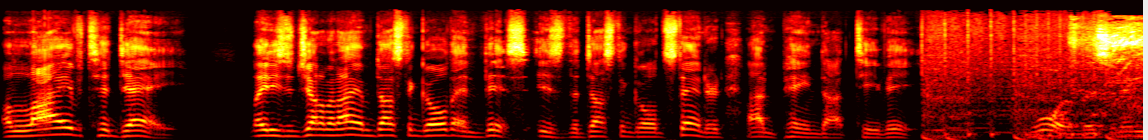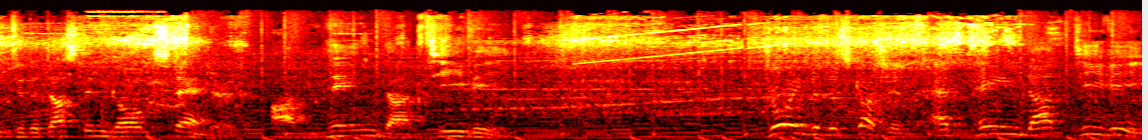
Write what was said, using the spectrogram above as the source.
alive today. Ladies and gentlemen, I am Dustin Gold, and this is the Dustin Gold Standard on Paine.tv. You're listening to the Dustin Gold Standard on Paine.tv. Join the discussion at Paine.tv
